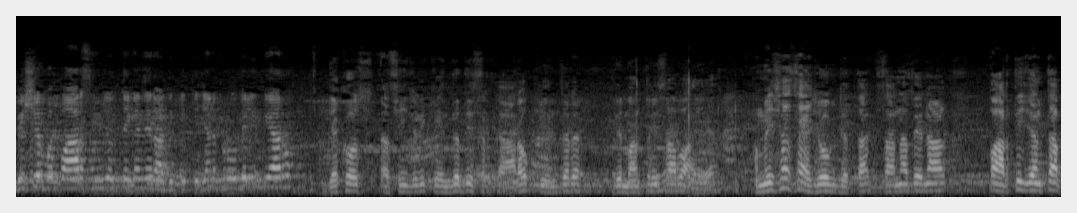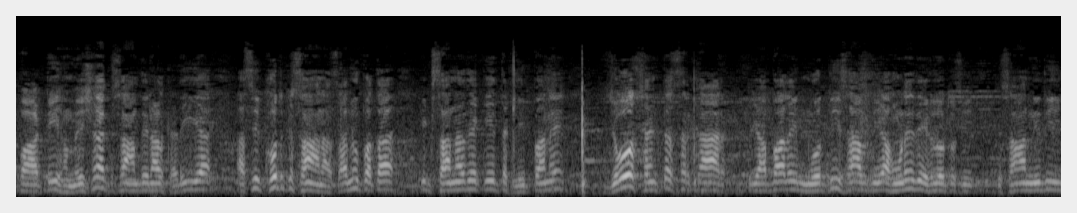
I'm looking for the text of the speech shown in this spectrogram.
ਵਿਸ਼ਵ ਵਪਾਰ ਸਮਝੌਤੇ ਕਹਿੰਦੇ ਰੱਦ ਕੀਤੇ ਜਾਣ ਪਰ ਉਹਦੇ ਲਈ ਤਿਆਰ ਹੋ? ਦੇਖੋ ਅਸੀਂ ਜਿਹੜੀ ਕੇਂਦਰ ਦੀ ਸਰਕਾਰ ਆ ਉਹ ਕੇਂਦਰ ਦੇ ਮੰਤਰੀ ਸਾਹਿਬ ਆਏ ਆ। ਹਮੇਸ਼ਾ ਸਹਿਯੋਗ ਦਿੱਤਾ ਕਿਸਾਨਾਂ ਦੇ ਨਾਲ। ਭਾਰਤੀ ਜਨਤਾ ਪਾਰਟੀ ਹਮੇਸ਼ਾ ਕਿਸਾਨ ਦੇ ਨਾਲ ਖੜੀ ਆ। ਅਸੀਂ ਖੁਦ ਕਿਸਾਨ ਆ। ਸਾਨੂੰ ਪਤਾ ਕਿ ਕਿਸਾਨਾਂ ਦੇ ਕੀ ਤਕਲੀਫਾਂ ਨੇ। ਜੋ ਸੈਂਟਰ ਸਰਕਾਰ ਪੰਜਾਬਾਂ ਲਈ ਮੋਦੀ ਸਾਹਿਬ ਦੀ ਆ ਹੁਣੇ ਦੇਖ ਲਓ ਤੁਸੀਂ ਕਿਸਾਨ ਨਿਧੀ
